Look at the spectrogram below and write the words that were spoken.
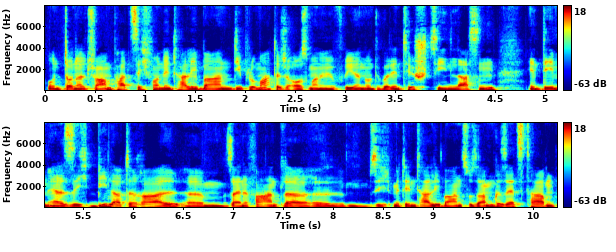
Und Donald Trump hat sich von den Taliban diplomatisch ausmanövrieren und über den Tisch ziehen lassen, indem er sich bilateral ähm, seine Verhandler äh, sich mit den Taliban zusammengesetzt haben,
